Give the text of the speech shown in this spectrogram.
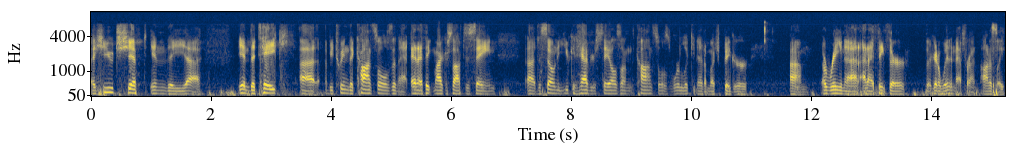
a huge shift in the uh, in the take uh, between the consoles and and I think Microsoft is saying uh, to Sony, you can have your sales on consoles. We're looking at a much bigger um, arena, and I think they're they're going to win in that front. Honestly,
